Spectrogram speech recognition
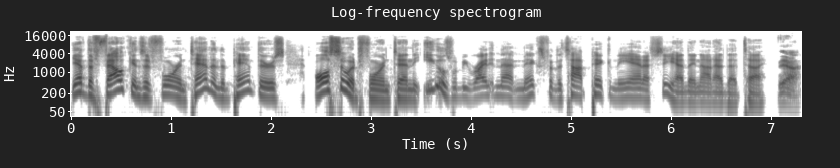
you have the Falcons at 4 and 10 and the Panthers also at 4 and 10. The Eagles would be right in that mix for the top pick in the NFC had they not had that tie. Yeah,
